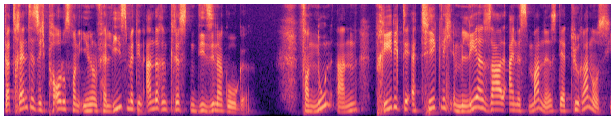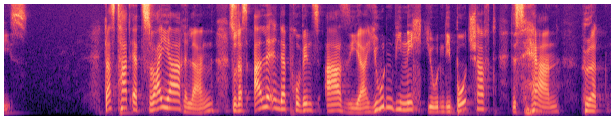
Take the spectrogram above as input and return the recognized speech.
Da trennte sich Paulus von ihnen und verließ mit den anderen Christen die Synagoge. Von nun an predigte er täglich im Lehrsaal eines Mannes, der Tyrannus hieß. Das tat er zwei Jahre lang, so dass alle in der Provinz Asia, Juden wie Nichtjuden, die Botschaft des Herrn hörten.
